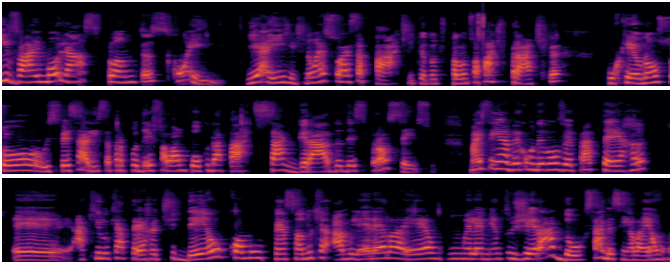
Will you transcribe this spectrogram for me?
e vai molhar as plantas com ele. E aí, gente, não é só essa parte que eu tô te falando, só a parte prática, porque eu não sou especialista para poder falar um pouco da parte sagrada desse processo. Mas tem a ver com devolver para a terra é, aquilo que a terra te deu, como pensando que a mulher ela é um, elemento gerador, sabe assim, ela é um,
